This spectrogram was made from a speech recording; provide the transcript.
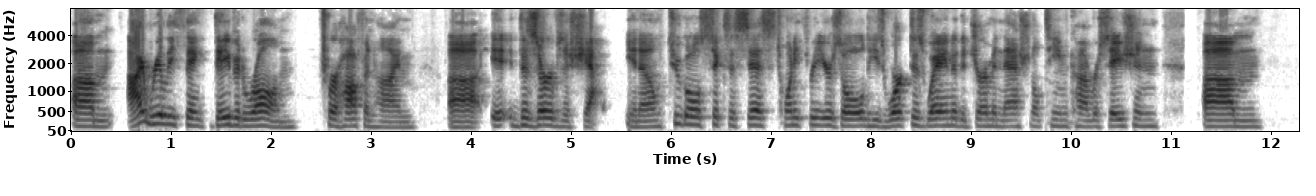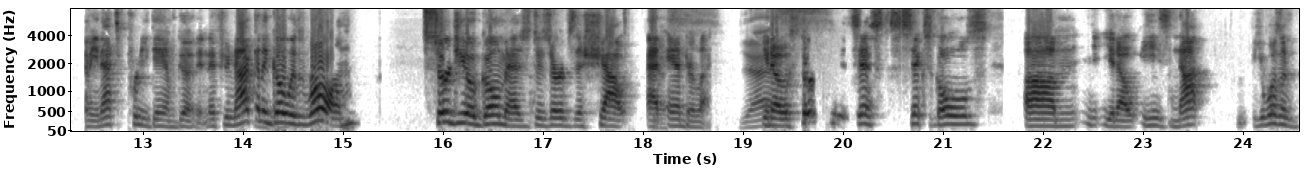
Um, I really think David Raum for Hoffenheim uh, it deserves a shout. You know, two goals, six assists, 23 years old. He's worked his way into the German national team conversation. Um, I mean, that's pretty damn good. And if you're not going to go with Raum, Sergio Gomez deserves a shout at Yes. Anderlecht. Yes. You know, 13 assists, six goals. Um, you know, he's not, he wasn't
